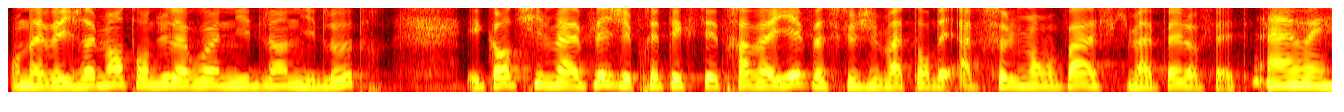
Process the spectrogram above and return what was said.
On n'avait jamais entendu la voix ni de l'un ni de l'autre. Et quand il m'a appelé, j'ai prétexté travailler parce que je m'attendais absolument pas à ce qu'il m'appelle, en fait. Ah ouais.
